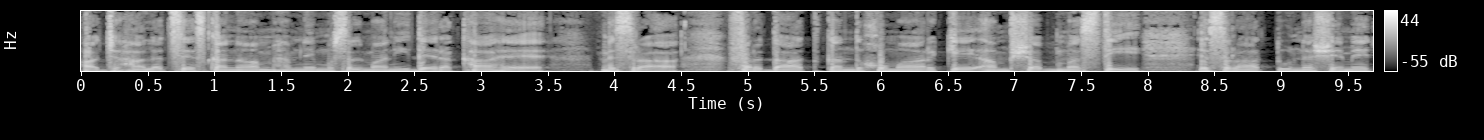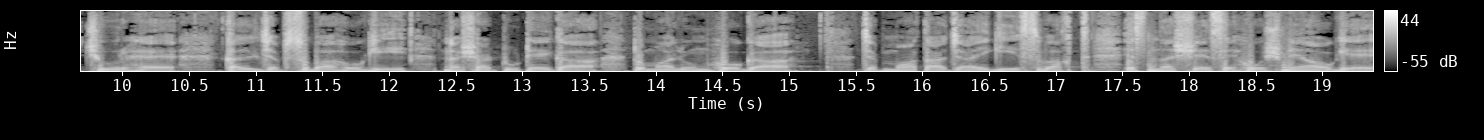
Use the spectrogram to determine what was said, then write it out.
اور جہالت سے اس کا نام ہم نے مسلمانی دے رکھا ہے۔ مصرا، فردات کند خمار کے امشب مستی، اس رات تو نشے میں چور ہے۔ کل جب صبح ہوگی، نشہ ٹوٹے گا تو معلوم ہوگا۔ جب موت آ جائے گی اس وقت اس نشے سے ہوش میں آؤ گے،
